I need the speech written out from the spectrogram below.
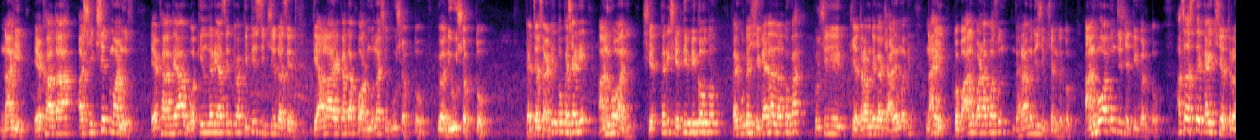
नाही. एखादा अशिक्षित माणूस एखाद्या वकील जरी असेल किंवा किती शिक्षित असेल त्याला एखादा फॉर्म्युला शिकवू शकतो किंवा देऊ शकतो. त्याच्यासाठी तो कशाने? अनुभवाने. शेतकरी शेती पिकवतो. काय कुठे शिकायला जातो का? कृषी क्षेत्रामध्ये का शाळेमध्ये? नाही. तो बालपणापासून घरामध्ये शिक्षण घेतो. अनुभवातून जी शेती करतो. असं असतं काही क्षेत्र.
